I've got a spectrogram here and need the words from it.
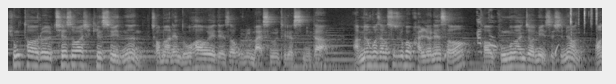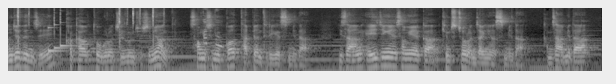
흉터를 최소화시킬 수 있는 저만의 노하우에 대해서 오늘 말씀을 드렸습니다. 안면거상 수술과 관련해서 더 궁금한 점이 있으시면 언제든지 카카오톡으로 질문 주시면 성심껏 답변 드리겠습니다. 이상 에이징의 성형외과 김수철 원장이었습니다. 감사합니다.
